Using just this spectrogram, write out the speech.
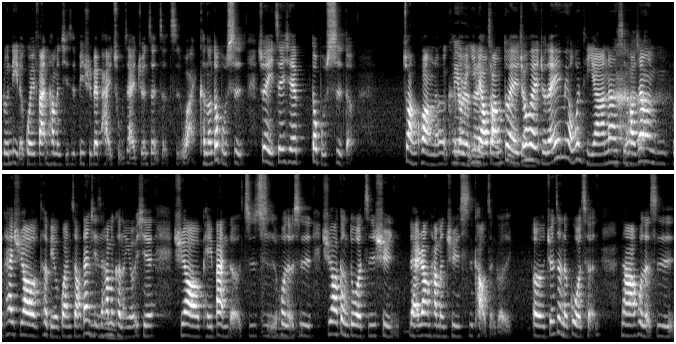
伦理的规范，他们其实必须被排除在捐赠者之外，可能都不是，所以这些都不是的。状况呢？可能医疗方对就会觉得哎、欸，没有问题啊，那 是好像不太需要特别的关照，但其实他们可能有一些需要陪伴的支持，嗯、或者是需要更多的资讯来让他们去思考整个呃捐赠的过程，那或者是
